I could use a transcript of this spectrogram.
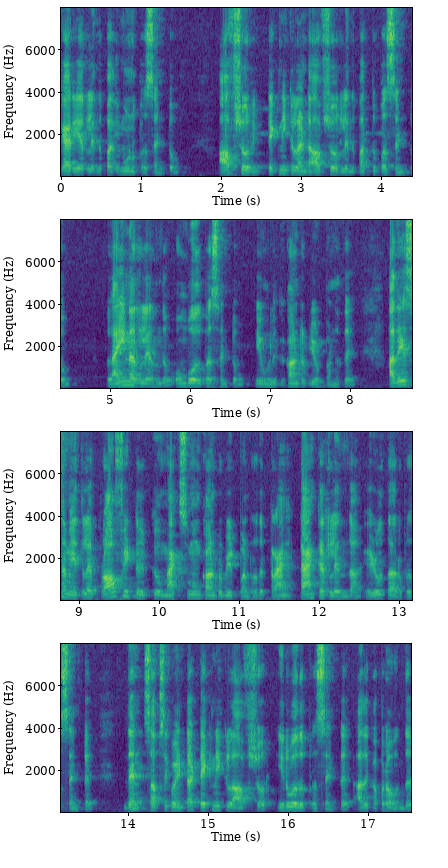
கேரியர்லேருந்து பதிமூணு பர்சன்ட்டும் ஆஃப் ஷோரிங் டெக்னிக்கல் அண்ட் ஆஃப் ஷோர்லேருந்து பத்து பர்சன்ட்டும் லைனர்லேருந்து ஒம்பது பர்சன்ட்டும் இவங்களுக்கு கான்ட்ரிபியூட் பண்ணுது. அதே சமயத்தில் ப்ராஃபிட்டுக்கு மேக்ஸிமம் கான்ட்ரிபியூட் பண்ணுறது டேங்கர்லேருந்து தான் எழுபத்தாறு பர்சன்ட்டு தென் சப்சிக்வெண்ட்டாக டெக்னிக்கல் ஆஃப் ஷோர் இருபது பர்சன்ட்டு அதுக்கப்புறம் வந்து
